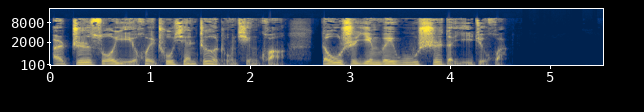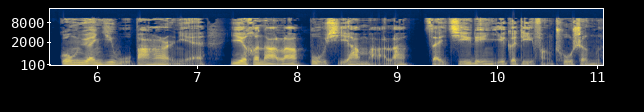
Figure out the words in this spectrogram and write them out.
而之所以会出现这种情况，都是因为巫师的一句话。公元一五八二年，叶赫那拉·布西亚马拉在吉林一个地方出生了。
